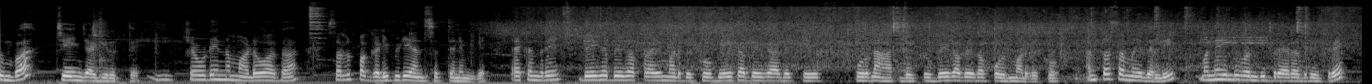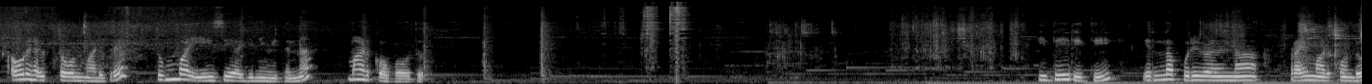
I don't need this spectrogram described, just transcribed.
ತುಂಬ ಚೇಂಜ್ ಆಗಿರುತ್ತೆ. ಈ ಚೌಡೆನ ಮಾಡುವಾಗ ಸ್ವಲ್ಪ ಗಡಿಬಿಡಿ ಅನಿಸುತ್ತೆ ನಿಮಗೆ. ಯಾಕಂದರೆ ಬೇಗ ಬೇಗ ಫ್ರೈ ಮಾಡಬೇಕು, ಬೇಗ ಬೇಗ ಅದಕ್ಕೆ ಹೂರಣ ಹಾಕಬೇಕು, ಬೇಗ ಬೇಗ ಫೋಲ್ಡ್ ಮಾಡಬೇಕು. ಅಂಥ ಸಮಯದಲ್ಲಿ ಮನೆಯಲ್ಲಿ ಒಂದಿಬ್ಬರು ಯಾರಾದರೂ ಇದ್ದರೆ ಅವರು ಹೆಲ್ಪ್ ತೊಗೊಂಡು ಮಾಡಿದರೆ ತುಂಬ ಈಸಿಯಾಗಿ ನೀವು ಇದನ್ನು ಮಾಡ್ಕೋಬಹುದು. ಇದೇ ರೀತಿ ಎಲ್ಲ ಪುರಿಗಳನ್ನ ಫ್ರೈ ಮಾಡಿಕೊಂಡು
